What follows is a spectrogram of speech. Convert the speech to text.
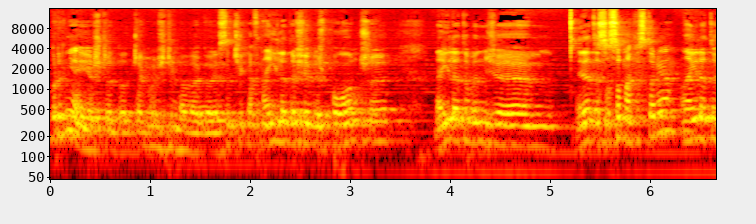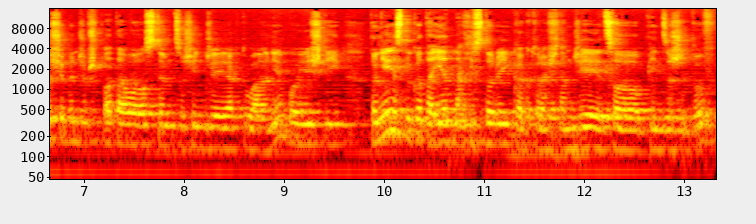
brnie jeszcze do czegoś ciekawego. Jestem ciekaw, na ile to się wiesz, połączy, na ile to będzie, ile to jest osobna historia, na ile to się będzie przyplatało z tym, co się dzieje aktualnie, bo jeśli to nie jest tylko ta jedna historyjka, która się tam dzieje co pięć zeszytów,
